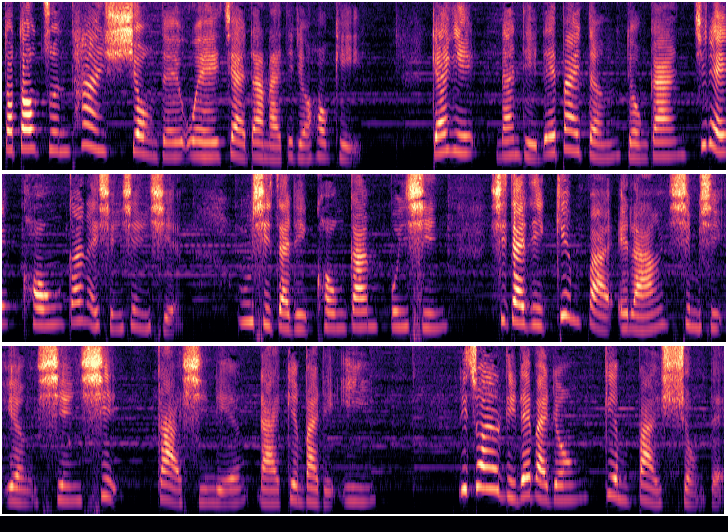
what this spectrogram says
独独尊崇上帝话，才会当来得着福气。今日咱伫礼拜堂中间，即、这个空间的神圣性，毋是在伫空间本身，是在伫敬拜的人是毋是用心思甲心灵来敬拜着伊。你怎样伫礼拜中敬拜上帝？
